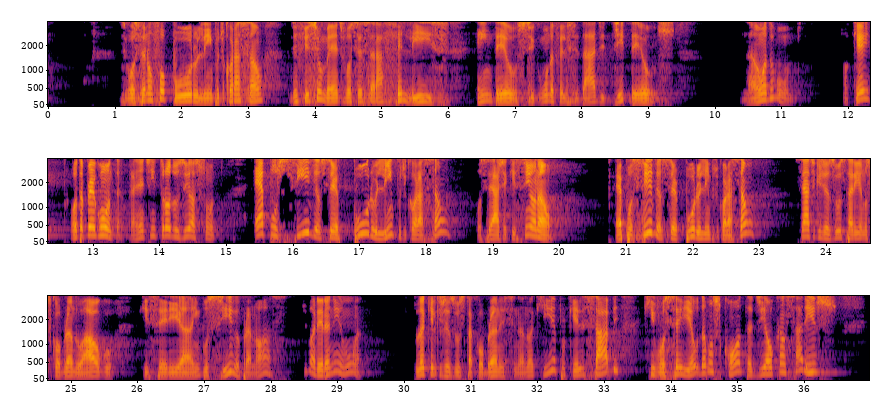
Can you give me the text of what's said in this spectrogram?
Se você não for puro, limpo de coração, dificilmente você será feliz em Deus, segundo a felicidade de Deus, não a do mundo. Ok? Outra pergunta, para a gente introduzir o assunto. É possível ser puro e limpo de coração? Você acha que sim ou não? É possível ser puro e limpo de coração? Você acha que Jesus estaria nos cobrando algo que seria impossível para nós? De maneira nenhuma. Tudo aquilo que Jesus está cobrando e ensinando aqui é porque ele sabe que você e eu damos conta de alcançar isso.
